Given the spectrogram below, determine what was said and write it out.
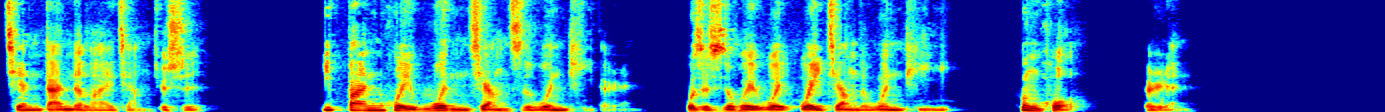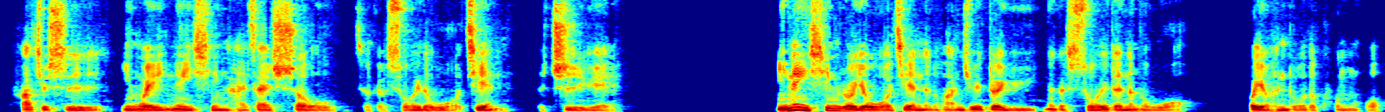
简单的来讲，就是一般会问这样子问题的人，或者是会为为这样的问题困惑的人，他就是因为内心还在受这个所谓的我见的制约。你内心若有我见了的话，你就会对于那个所谓的那个我会有很多的困惑。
